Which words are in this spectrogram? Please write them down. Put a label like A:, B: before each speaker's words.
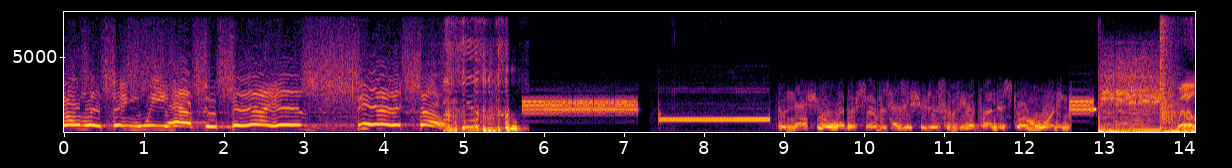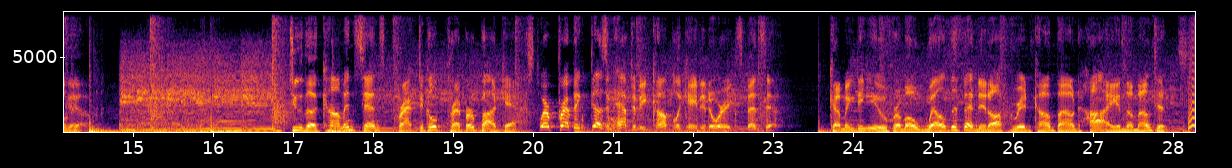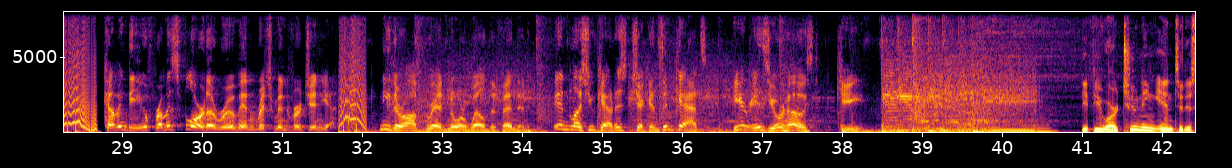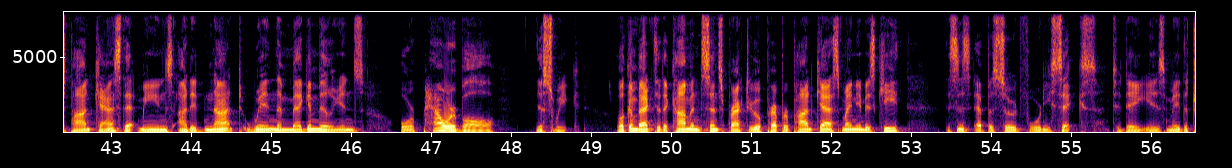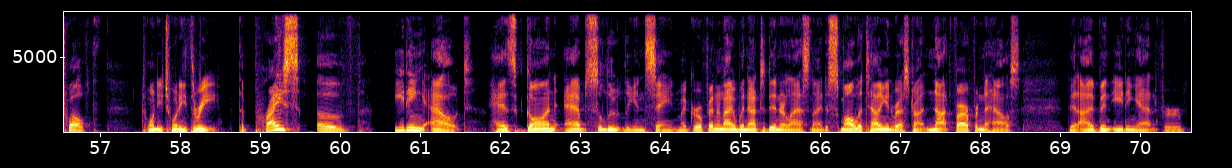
A: only thing we have to fear is fear itself.
B: The National Weather Service has issued a severe thunderstorm warning.
C: Welcome to the Common Sense Practical Prepper Podcast, where prepping doesn't have to be complicated or expensive. Coming to you from a well defended off grid compound high in the mountains. Coming to you from his Florida room in Richmond, Virginia. Neither off grid nor well defended, unless you count as chickens and cats, here is your host, Keith.
D: If you are tuning into this podcast, that means I did not win the Mega Millions or Powerball this week. Welcome back to the Common Sense Practical Prepper podcast. My name is Keith. This is episode 46. Today is May the 12th, 2023. The price of eating out has gone absolutely insane. My girlfriend and I went out to dinner last night, a small Italian restaurant not far from the house that I've been eating at for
